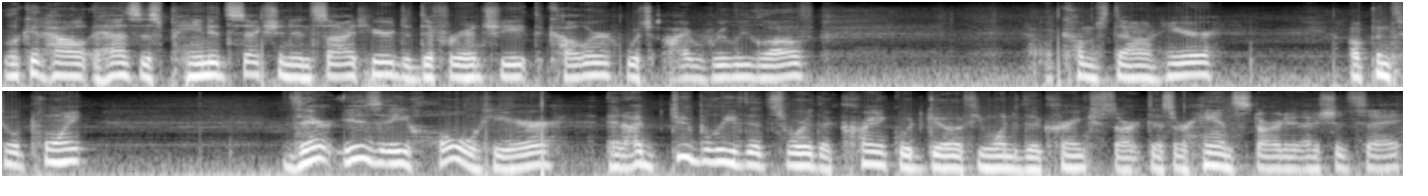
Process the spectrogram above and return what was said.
Look at how it has this painted section inside here to differentiate the color, which I really love. How it comes down here, up into a point, there is a hole here and I do believe that's where the crank would go if you wanted to crank start this or hand start it I should say.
